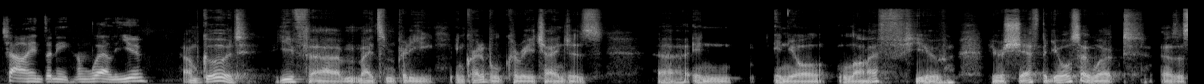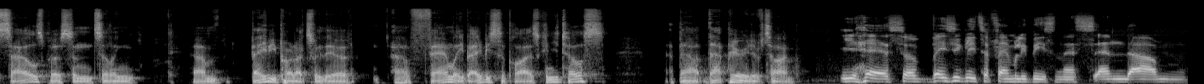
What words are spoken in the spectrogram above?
Ciao, Anthony. I'm well. And you? I'm good. You've uh, made some pretty incredible career changes uh, in in your life. You you're a chef, but you also worked as a salesperson selling um, baby products with your uh, family, baby supplies. Can you tell us about that period of time? Yeah, so basically it's a family business, and um,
